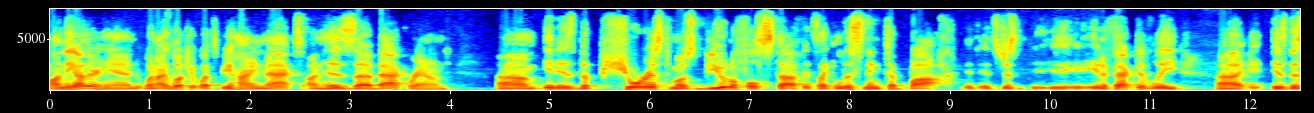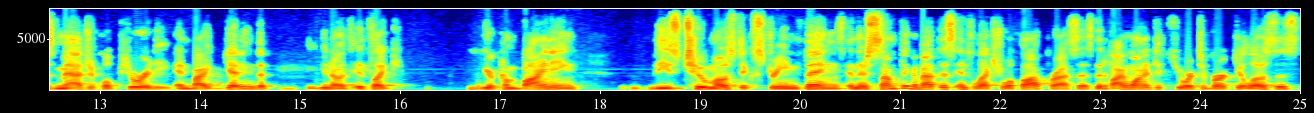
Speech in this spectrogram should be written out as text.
On the other hand, when I look at what's behind Max on his uh, background, um, it is the purest, most beautiful stuff. It's like listening to Bach. It, it's just, it, effectively uh, is this magical purity. And by getting the, you know, it's, it's like you're combining these two most extreme things. And there's something about this intellectual thought process that if I wanted to cure tuberculosis,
